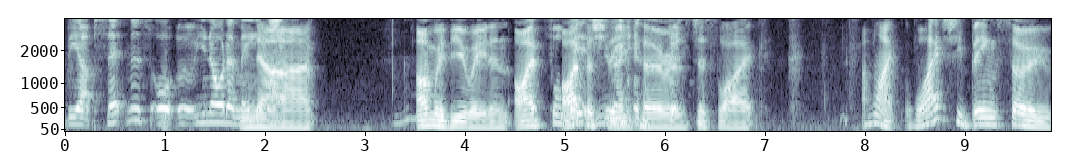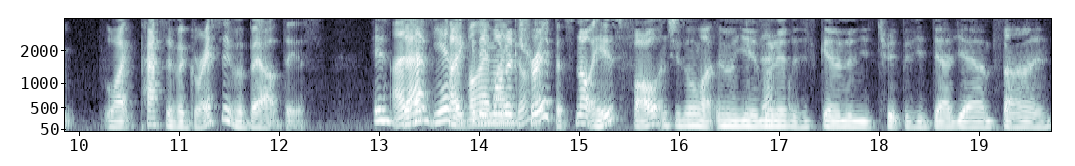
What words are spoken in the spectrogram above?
the upsetness, or uh, you know what I mean? Like, Nah. I'm with you, Eden. I I bitch, perceived her as just like I'm like, why is she being so like passive aggressive about this? His I- that's- dad's yeah, the taking him on I a got. trip. It's not his fault. And she's all like, oh yeah, Exactly. whatever. Just going on your trip with your dad. Yeah, I'm fine.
